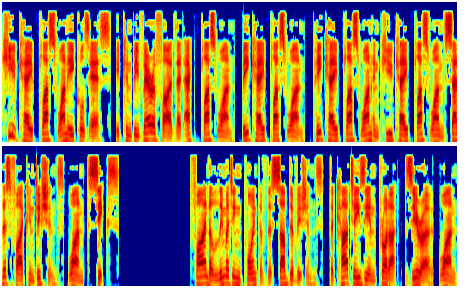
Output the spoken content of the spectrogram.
qk plus 1 equals s, it can be verified that AC plus 1, bk plus 1, pk plus 1 and qk plus 1 satisfy conditions 1 6. find a limiting point of the subdivisions. The Cartesian product 0, 1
